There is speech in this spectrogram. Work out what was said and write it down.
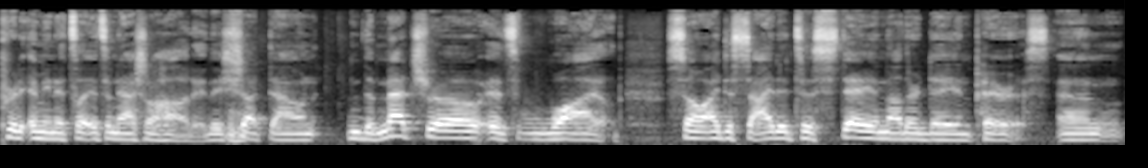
pretty. I mean, it's a, it's a national holiday. They shut down the metro. It's wild. So I decided to stay another day in Paris, and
